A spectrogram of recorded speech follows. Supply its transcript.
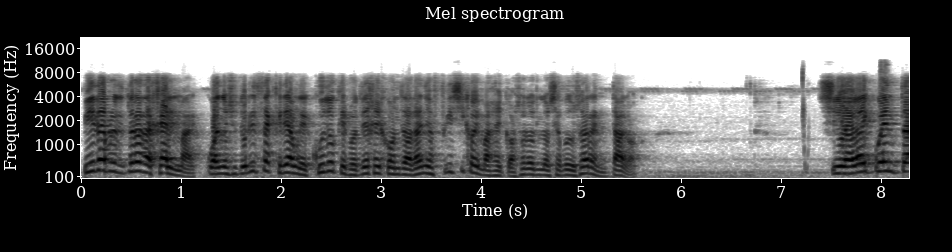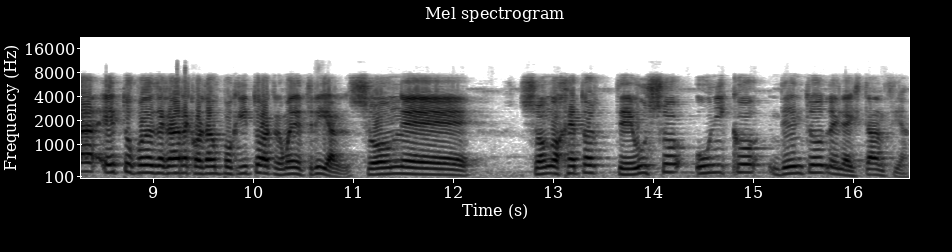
Piedra protectora de Helmar. Cuando se utiliza crea un escudo que protege contra daños físicos y mágicos. Solo lo se puede usar en Talok. Si os dais cuenta, esto puede llegar a recordar un poquito a Chromede Trial. Son, eh, son objetos de uso único dentro de la instancia.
